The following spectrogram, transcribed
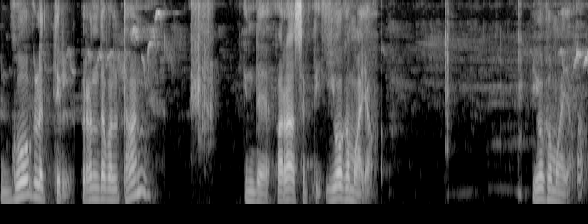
கோகுலத்தில் பிறந்தவள்தான் இந்த பராசக்தி. யோகமாயா. யோகமாயா.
